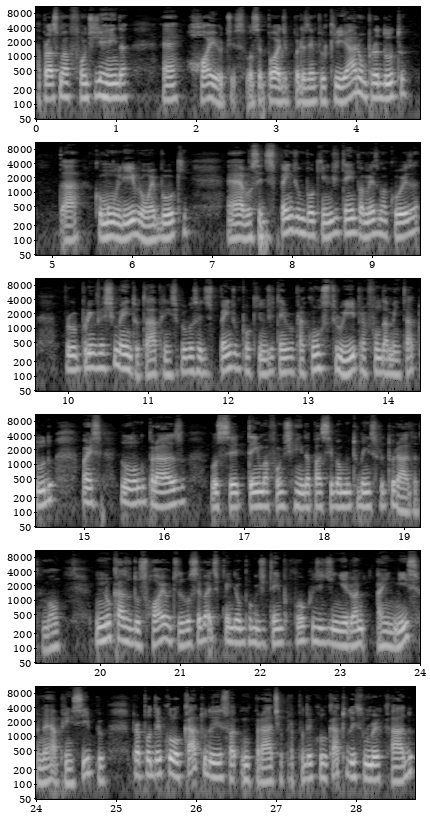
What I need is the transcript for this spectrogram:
A próxima fonte de renda é royalties. Você pode, por exemplo, criar um produto tá? Como um livro, um e-book, é, você despende um pouquinho de tempo, a mesma coisa, para o investimento, tá? A princípio você despende um pouquinho de tempo para construir, para fundamentar tudo, mas no longo prazo você tem uma fonte de renda passiva muito bem estruturada, tá bom? No caso dos royalties, você vai despender um pouco de tempo, um pouco de dinheiro a, a início, né, a princípio, para poder colocar tudo isso em prática, para poder colocar tudo isso no mercado,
